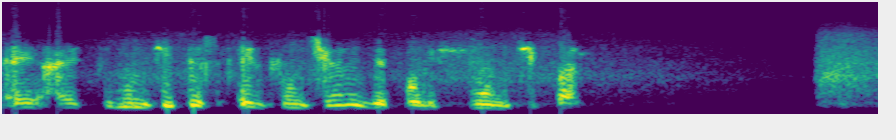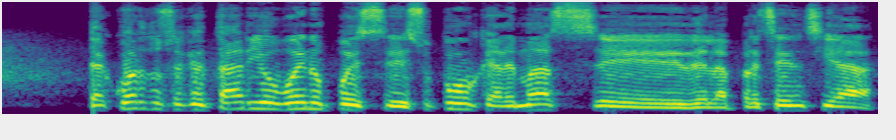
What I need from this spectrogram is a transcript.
eh, a estos municipios en funciones de policía municipal. De acuerdo, secretario. Bueno, pues eh, supongo que además eh, de la presencia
